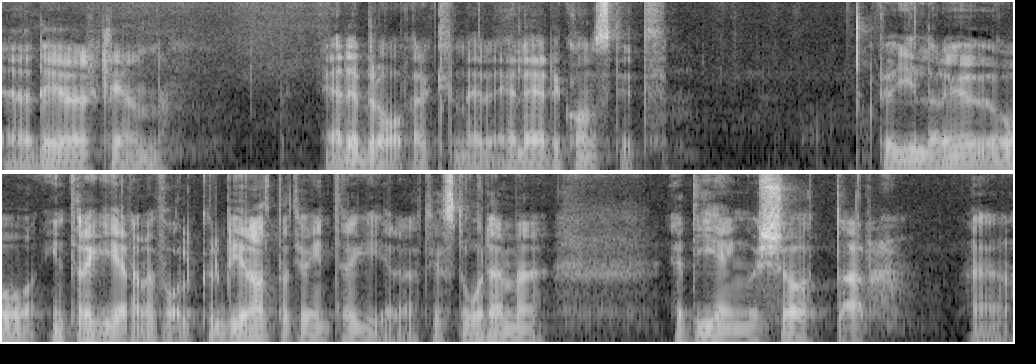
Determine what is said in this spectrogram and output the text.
Eh, det Är verkligen... Är det bra verkligen? Eller är det konstigt? För jag gillar ju att interagera med folk. Och det blir alltid att jag interagerar. Att jag står där med ett gäng och tjötar. Eh,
